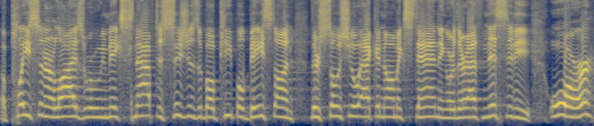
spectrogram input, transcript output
a place in our lives where we make snap decisions about people based on their socioeconomic standing or their ethnicity, or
